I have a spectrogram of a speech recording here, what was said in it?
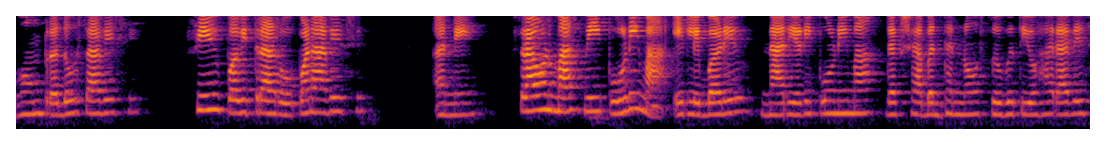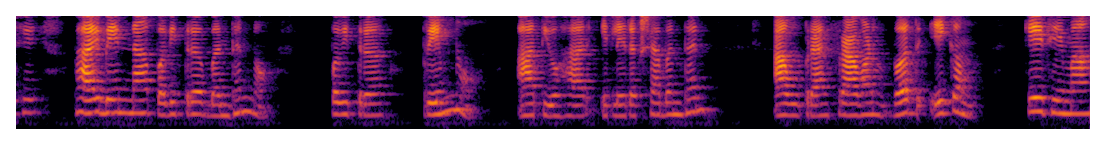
ભૌમ પ્રદોષ આવે છે, શિવ પવિત્રા રોપણ આવે છે અને શ્રાવણ માસની પૂર્ણિમા એટલે બળેવ, નારિયેળી પૂર્ણિમા, રક્ષાબંધનનો શુભ ત્યોહાર આવે છે ભાઈ બહેનના પવિત્ર બંધનનો, પવિત્ર પ્રેમનો આ ત્યોહાર એટલે રક્ષાબંધન. આ ઉપરાંત શ્રાવણ વદ એકમ કે જેમાં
